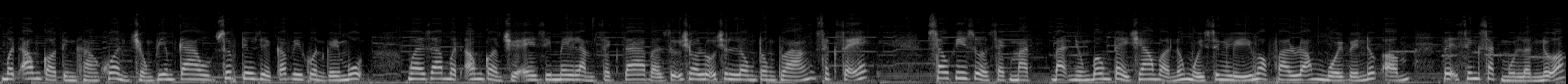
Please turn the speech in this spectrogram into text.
Mật ong có tính kháng khuẩn, chống viêm cao, giúp tiêu diệt các vi khuẩn gây mụn. Ngoài ra mật ong còn chứa enzyme làm sạch da và giữ cho lỗ chân lông thông thoáng, sạch sẽ. Sau khi rửa sạch mặt, bạn nhúng bông tẩy trang vào nước muối sinh lý hoặc pha loãng muối với nước ấm, vệ sinh sạch một lần nữa.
